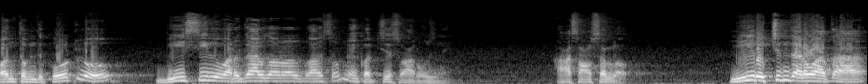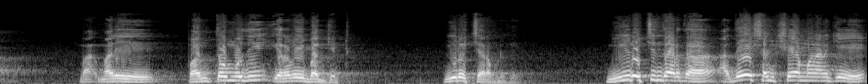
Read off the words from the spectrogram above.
పంతొమ్మిది కోట్లు బీసీల వర్గాల గౌరవాల కోసం మేము ఖర్చు చేసాం ఆ రోజుని ఆ సంవత్సరంలో. మీరు వచ్చిన తర్వాత మ- మరి పంతొమ్మిది ఇరవై బడ్జెట్. మీరు వచ్చారు అప్పటికి. మీరు వచ్చిన తర్వాత అదే సంక్షేమానికి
